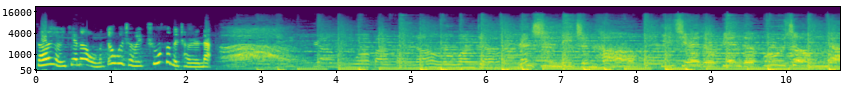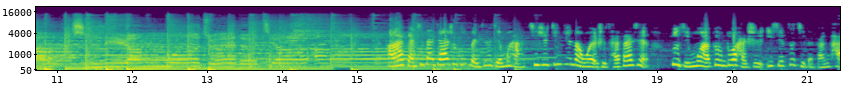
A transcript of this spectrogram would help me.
早晚有一天呢，我们都会成为出色的成人的。让我把烦恼忘掉认识你真好，一切都变得不重要，好啦，感谢大家收听本期的节目哈。其实今天呢，我也是才发现做节目啊，更多还是一些自己的感慨，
